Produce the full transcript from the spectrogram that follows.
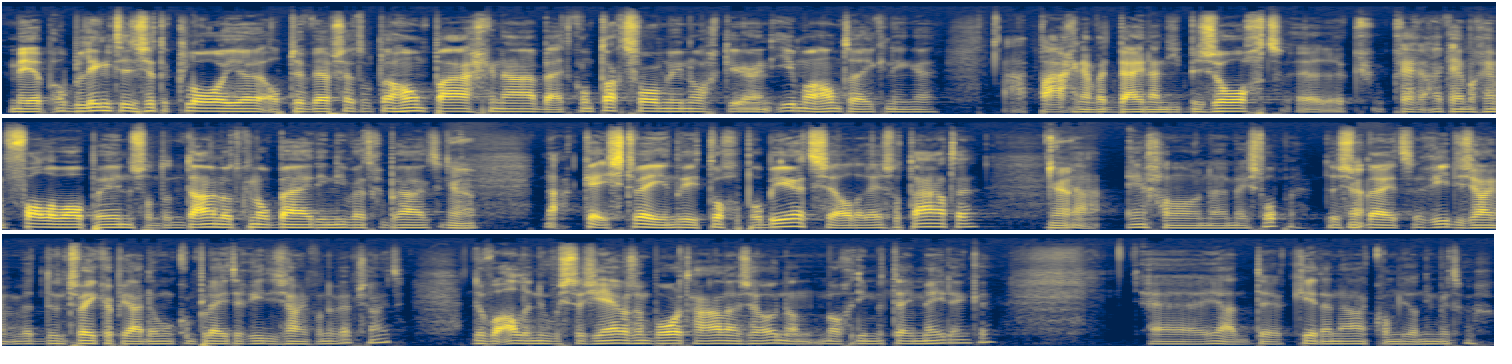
Meer op, op LinkedIn zitten klooien, op de website, op de homepagina, bij het contactformulier nog een keer en e-mail handtekeningen. Nou, de pagina werd bijna niet bezocht. Eh, er kreeg eigenlijk helemaal geen follow-up in. Er stond een downloadknop bij die niet werd gebruikt. Ja. Nou, case 2 en 3 toch geprobeerd, hetzelfde resultaten. Ja. Ja. en gewoon eh, mee stoppen. Dus Ja. bij het redesign, we doen twee keer per jaar doen we een complete redesign van de website. Doen we alle nieuwe stagiaires aan boord halen en zo, dan mogen die meteen meedenken. Eh, ja, de keer daarna kwam die al niet meer terug.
